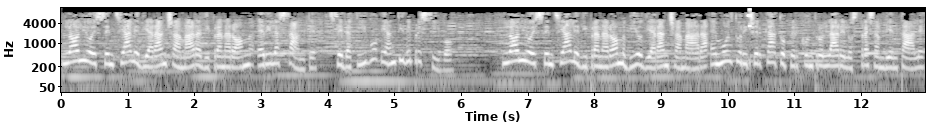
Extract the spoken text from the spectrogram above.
L'olio essenziale di arancia amara di Pranarom è rilassante, sedativo e antidepressivo. L'olio essenziale di Pranarom Bio di arancia amara è molto ricercato per controllare lo stress ambientale,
